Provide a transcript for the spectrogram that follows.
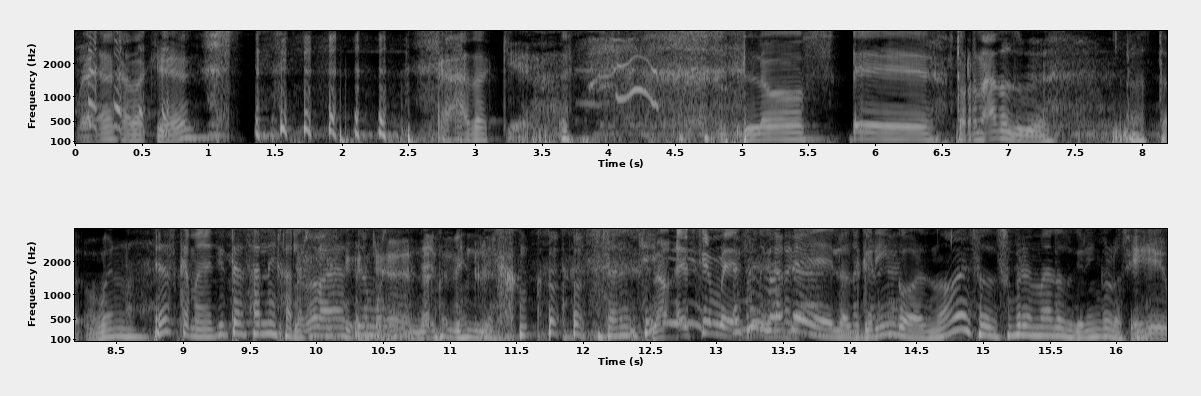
Bueno, cada quien. Cada quien. Los eh, tornados, güey. To- bueno. Esas camionetitas salen jaladoras. salen muy- Pendejo. salen- sí. No, es que me. Eso es más de los gringos, ¿no? Eso sufren más los gringos los Sí, güey.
